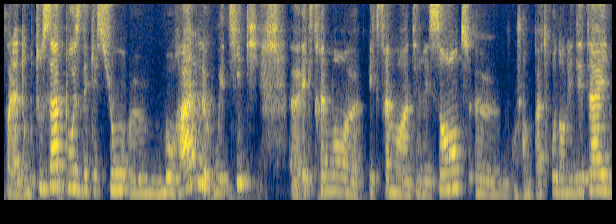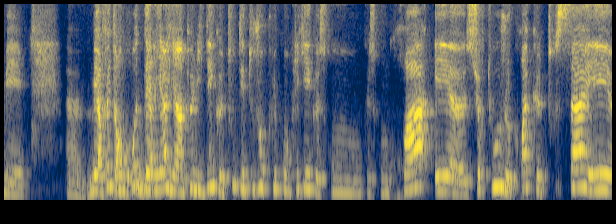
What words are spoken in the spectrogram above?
Voilà, donc tout ça pose des questions euh, morales ou éthiques euh, extrêmement, euh, extrêmement intéressantes. Bon, je rentre pas trop dans les détails, mais, mais en fait, en gros, derrière, il y a un peu l'idée que tout est toujours plus compliqué que ce qu'on croit. Et surtout, je crois que tout ça est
